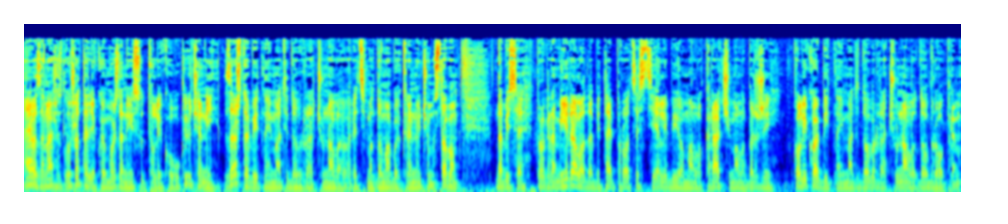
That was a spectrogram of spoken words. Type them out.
Evo za naše slušatelje koji možda nisu toliko uključeni, zašto je bitno imati dobro računalo, evo recimo Domagoj krenut ćemo s tobom, da bi se programiralo, da bi taj proces cijeli bio malo kraći, malo brži, koliko je bitno imati dobro računalo, dobru opremu?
